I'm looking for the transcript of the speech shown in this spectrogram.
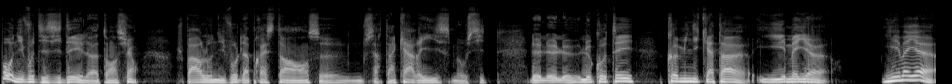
pas au niveau des idées, attention. Je parle au niveau de la prestance, euh, un certain charisme aussi. Le- le- le côté communicateur, il est meilleur. Il est meilleur.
